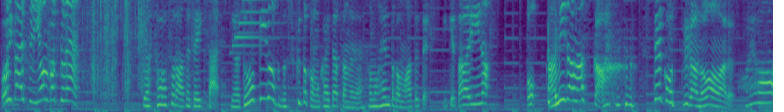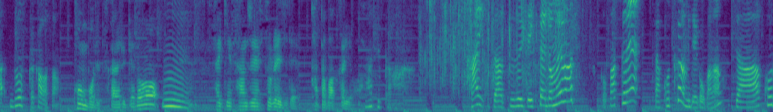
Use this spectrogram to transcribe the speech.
あ、折り返し4パック目いや、そろそろ当てていきたい。いや、ドーピードープの宿とかも書いてあったのでね、その辺とかも当てていけたらいいな。お、アミダナスか。してこっちがノーマル。これは、どうすか、川さん。コンボで使えるけどうん。最近30円ストレージで買ったばっかりやわマジか。はい、じゃあ続いていきたいと思います。5パック目。じゃあこっちから見ていこうかな。じゃあ、こっ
